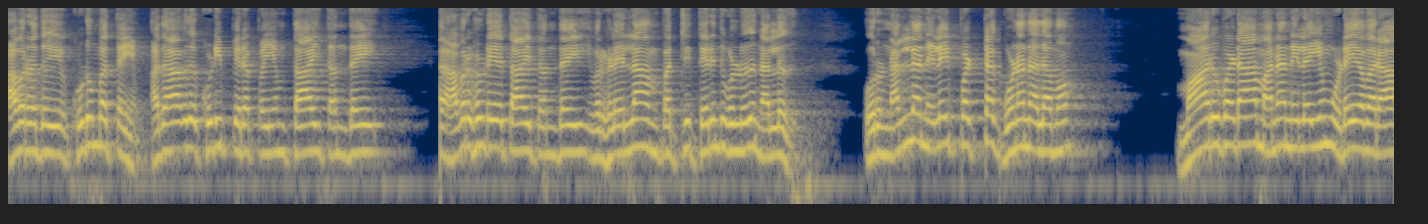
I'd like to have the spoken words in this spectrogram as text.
அவரது குடும்பத்தையும் அதாவது குடிப்பிறப்பையும் தாய் தந்தை அவர்களுடைய தாய் தந்தை இவர்களெல்லாம் பற்றி தெரிந்து கொள்வது நல்லது. ஒரு நல்ல நிலைப்பட்ட குணநலமும் மாறுபடா மனநிலையும் உடையவரா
